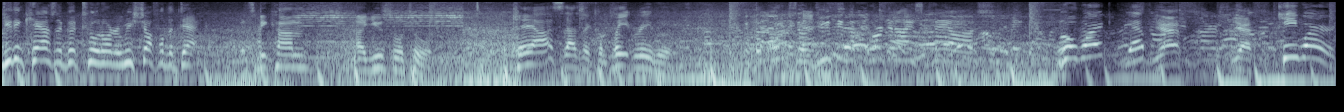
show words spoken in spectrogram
Do you think chaos is a good tool in order to reshuffle the deck? It's become a useful tool. Chaos, that's a complete reboot. So do you think that organized chaos will work? Yep. Yes. Yes. Keyword:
